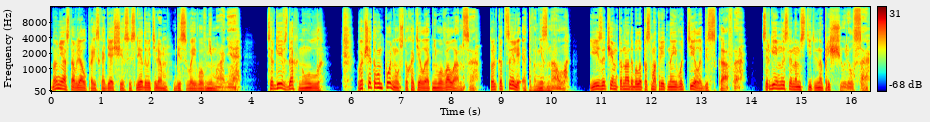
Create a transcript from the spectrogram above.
но не оставлял происходящее с исследователем без своего внимания. Сергей вздохнул. Вообще-то он понял, что хотела от него Валанса, только цели этого не знал. Ей зачем-то надо было посмотреть на его тело без скафа. Сергей мысленно мстительно прищурился.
